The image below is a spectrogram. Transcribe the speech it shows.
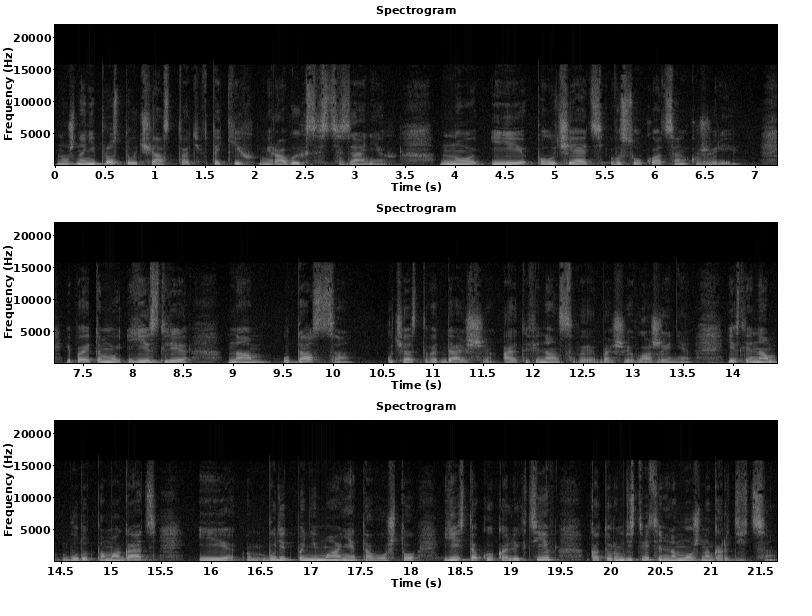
нужно не просто участвовать в таких мировых состязаниях, но и получать высокую оценку жюри. И поэтому, если нам удастся участвовать дальше, а это финансовые большие вложения, если нам будут помогать и будет понимание того, что есть такой коллектив, которым действительно можно гордиться.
